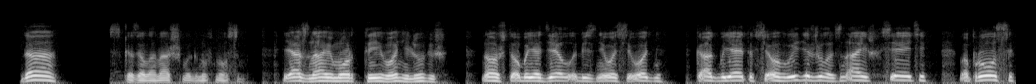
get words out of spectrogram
— Да, — сказала она, шмыгнув носом. — Я знаю, Морд, ты его не любишь. Но что бы я делала без него сегодня? Как бы я это все выдержала, знаешь, все эти вопросы?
